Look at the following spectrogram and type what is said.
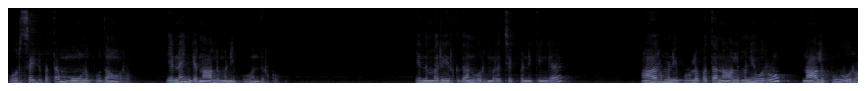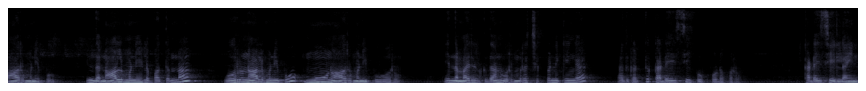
ஒரு சைடு பார்த்தா மூணு பூ தான் வரும். ஏன்னா இங்கே நாலு மணி பூ வந்திருக்கும். இந்த மாதிரி இருக்குதான்னு ஒரு முறை செக் பண்ணிக்கிங்க. ஆறு மணி பூவில் பார்த்தா நாலு மணி வரும். நாலு பூ வரும். ஆறு மணி பூ. இந்த நாலு மணியில் பார்த்தோம்னா ஒரு நாலு மணி பூ மூணு ஆறு மணி பூ வரும். இந்த மாதிரி இருக்குதான்னு ஒரு முறை செக் பண்ணிக்கோங்க. அதுக்கடுத்து கடைசி பூ போட போகிறோம் கடைசி லைன்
